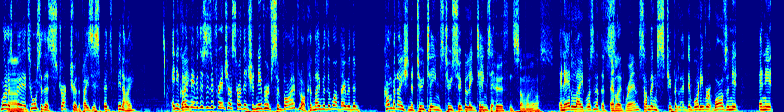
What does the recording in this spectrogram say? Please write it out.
Well, it's, Um, it's also the structure of the place. It's, it's you know, and you've got to remember this is a franchise side that should never have survived, Lock. And they were the what? They were the combination of two teams, two Super League teams. That, Perth and someone else, And Adelaide, wasn't it? That's Adelaide Rams. something stupid, like that, whatever it was, and yet, and yet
